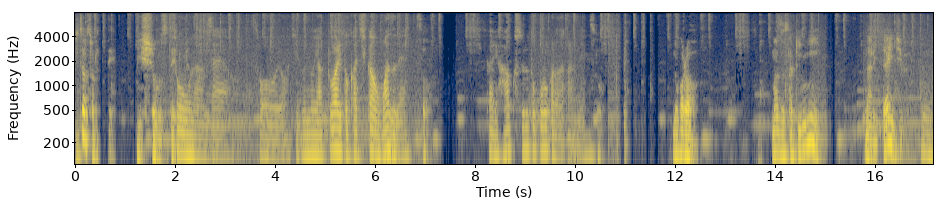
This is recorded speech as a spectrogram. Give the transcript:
実はそれってミッションステーそうなんだよ。そうよ。自分の役割と価値観をまずね、かり把握するところからだからね。そう。だから、まず先になりたい自分。うん。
